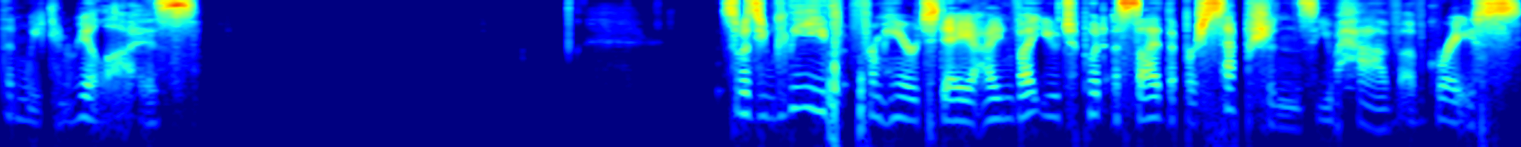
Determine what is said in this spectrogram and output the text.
than we can realize. So, as you leave from here today, I invite you to put aside the perceptions you have of grace,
